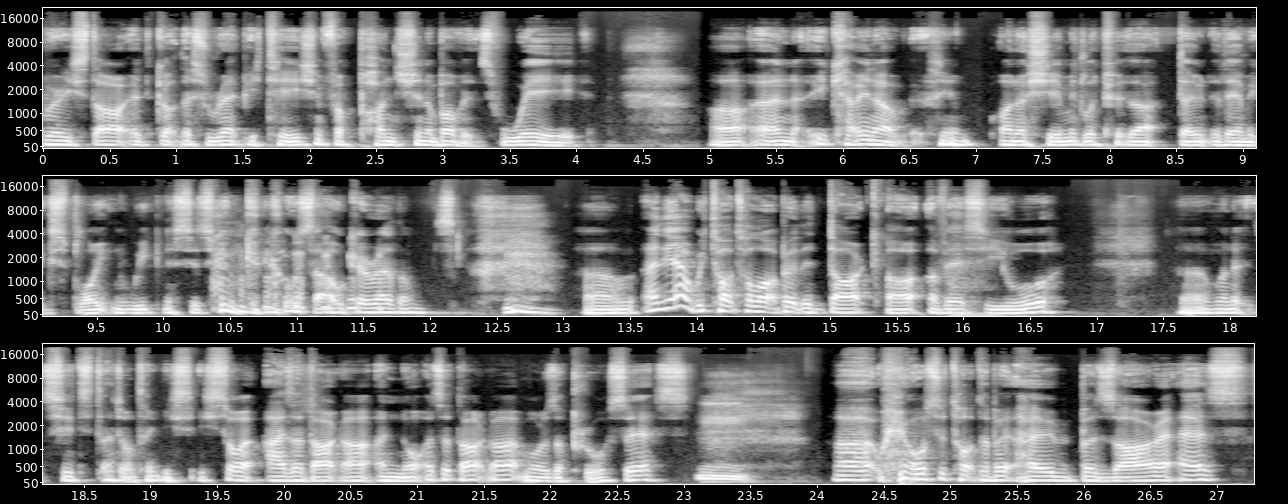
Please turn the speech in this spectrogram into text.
where he started, got this reputation for punching above its weight. Uh, and he kind of you know, unashamedly put that down to them exploiting weaknesses in Google's algorithms. Um, and yeah, we talked a lot about the dark art of SEO. Uh, when it's, I don't think he, he saw it as a dark art and not as a dark art, more as a process. Mm. Uh, we also talked about how bizarre it is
